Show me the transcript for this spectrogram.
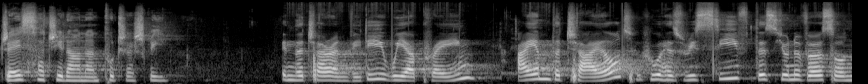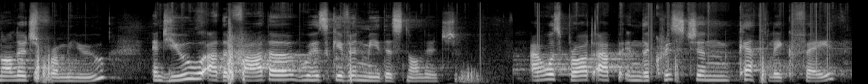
Jai Sachidanand Pujyashri. In the Charanvidhi, we are praying I am the child who has received this universal knowledge from you, and you are the Father who has given me this knowledge. I was brought up in the Christian Catholic faith,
